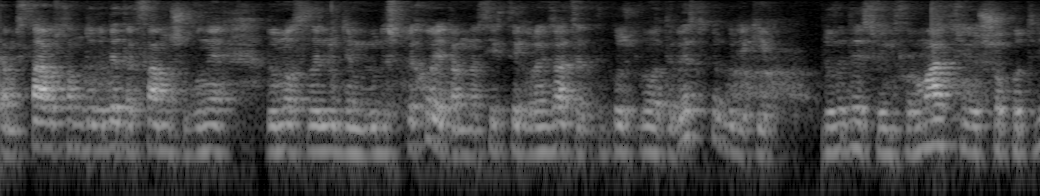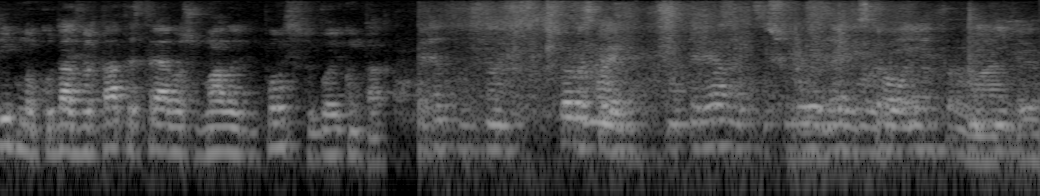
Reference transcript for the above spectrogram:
Там старостам доведе так само, щоб вони доносили людям, люди ж приходять там на всіх цих організаціях, ти будеш проводити виступи будь-які. Доведи всю інформацію, що потрібно, куди звертатись треба, щоб мали повністю з тобою контакт. Що розкрити? Матеріали, ці що ви зареєстровані. інформацію.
